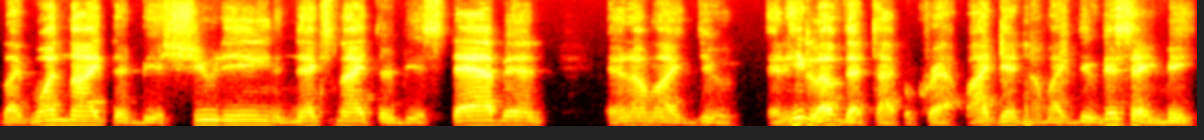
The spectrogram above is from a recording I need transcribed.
like one night there'd be a shooting, the next night there'd be a stabbing, and I'm like, dude. And he loved that type of crap. I didn't. I'm like, dude, this ain't me.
